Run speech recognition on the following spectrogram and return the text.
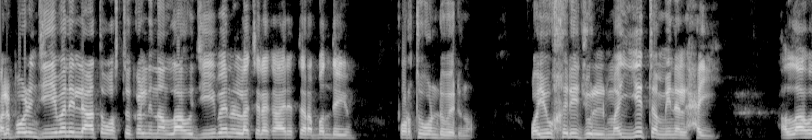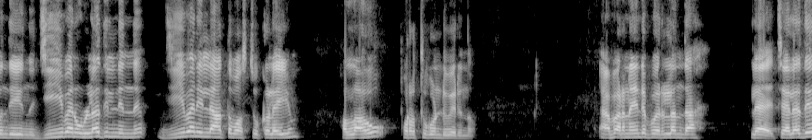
പലപ്പോഴും ജീവനില്ലാത്ത വസ്തുക്കളിൽ നിന്ന് അള്ളാഹു ജീവനുള്ള ചില കാര്യത്തെ റബ്ബ് ചെയ്യും? പുറത്തു കൊണ്ടുവരുന്നു. വയുഹരിജുൽ മയ്യിത്ത മിനൽ ഹൈ അള്ളാഹു എന്ത് ചെയ്യുന്നു? ജീവനുള്ളതിൽ നിന്ന് ജീവനില്ലാത്ത വസ്തുക്കളെയും അള്ളാഹു പുറത്തു കൊണ്ടുവരുന്നു. ആ പറഞ്ഞതിന്റെ പൊരുളെന്താ അല്ലേ ചിലത്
